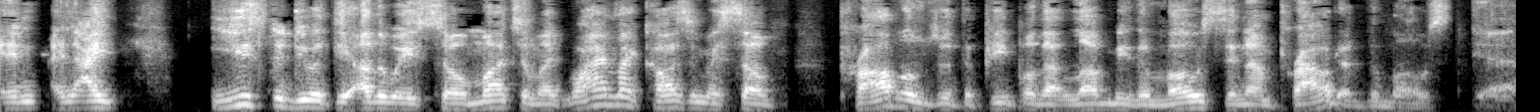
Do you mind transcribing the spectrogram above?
and and i used to do it the other way so much. I'm like why am i causing myself problems with the people that love me the most and i'm proud of the most? Yeah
